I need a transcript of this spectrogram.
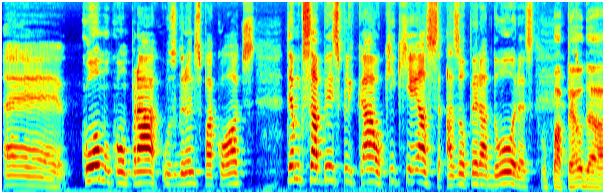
é, como comprar os grandes pacotes. Temos que saber explicar o que, que é as, as operadoras. O papel da,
